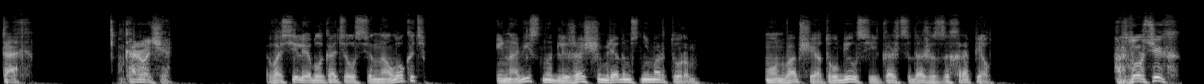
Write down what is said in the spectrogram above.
Так, короче. Василий облокотился на локоть, и навис над лежащим рядом с ним Артуром. Он вообще отрубился и, кажется, даже захрапел. «Артурчик,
